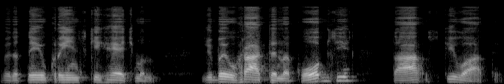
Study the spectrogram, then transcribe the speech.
видатний український гетьман, любив грати на кобзі та співати.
